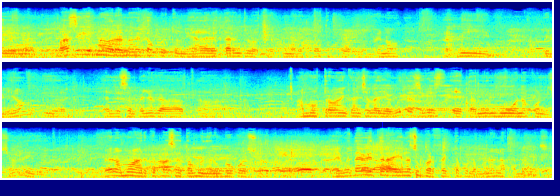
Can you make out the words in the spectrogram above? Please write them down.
Y va a seguir mejorando en esta oportunidad, debe estar entre los tres primeros puestos, por lo menos es mi opinión. Y el desempeño que ha, ha, mostrado en cancha la Yeguita, sigue estando en muy buenas condiciones. pero vamos a ver qué pasa de todas maneras un poco de suerte. La Yeguita debe estar ahí en la superfecta, por lo menos en la combinación.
